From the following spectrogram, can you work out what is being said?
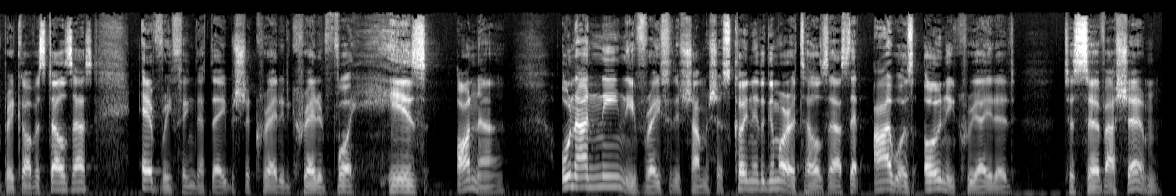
Pirkei Avos tells us everything that the Eibishter created, created for His honor. The Gemara tells us that I was only created to serve Hashem.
